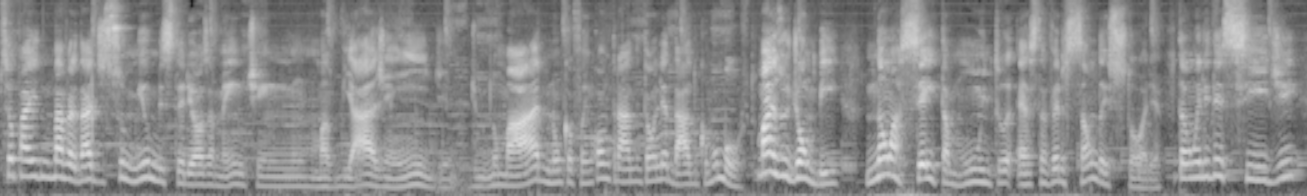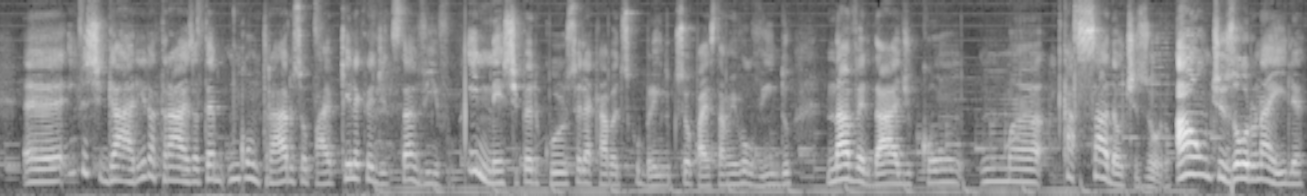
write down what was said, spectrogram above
Seu pai, na verdade, sumiu misteriosamente em uma viagem aí de, de, no mar, nunca foi encontrado, então ele é dado como morto. Mas o John B não aceita muito esta versão da história, então ele decide é, investigar, ir atrás, até encontrar o seu pai, porque ele acredita estar vivo. E neste percurso ele acaba descobrindo que seu pai estava envolvido, na verdade, com uma caçada ao tesouro. Há um tesouro na ilha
